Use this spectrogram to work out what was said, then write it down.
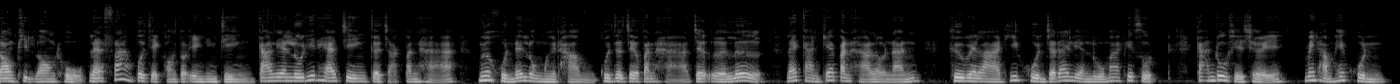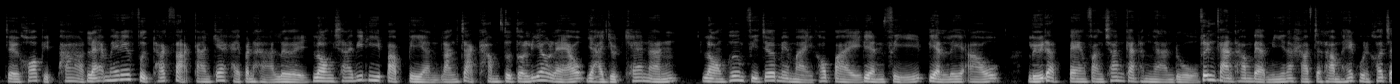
ลองผิดลองถูก และสร้างโปรเจกต์ของตัวเองจริง ๆ การเรียนรู้ที่แท้จริงเกิดจากปัญหา เมื่อคุณได้ลงมือทำคุณจะเจอปัญหาเจอเออร์เลอร์และการแก้ปัญหาเหล่านั้น คือเวลาที่คุณจะได้เรียนรู้มากที่สุด การดูเฉยๆ ไม่ทำให้คุณเจอข้อผิดพลาด และไม่ได้ฝึกทักษะการแก้ไขปัญหาเลย ลองใช้วิธีปรับเปลี่ยนหลังจากทำตูตอเรียลแล้ว อย่าหยุดแค่นั้น ลองเพิ่มฟีเจอร์ใหม่ๆเข้าไป เปลี่ยนสี เปลี่ยนเลเยอร์ หรือดัดแปลงฟังก์ชันการทำงานดู ซึ่งการทำแบบนี้นะครับจะทำให้คุณเข้าใจ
